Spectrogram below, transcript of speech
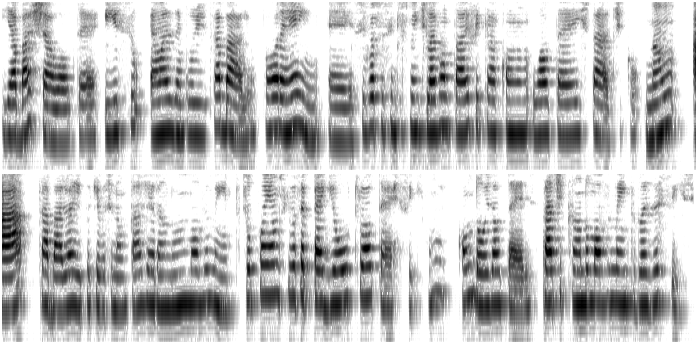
e abaixar o halter, isso é um exemplo de trabalho. Porém, é, se você simplesmente levantar e ficar com o halter estático, não há trabalho aí, porque você não está gerando um movimento. Suponhamos que você pegue outro halter, fique com, com dois halteres, praticando o movimento do exercício.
